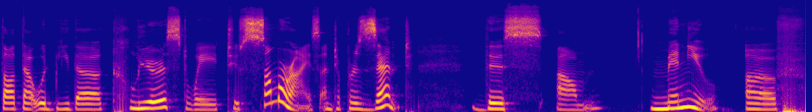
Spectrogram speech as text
thought that would be the clearest way to summarize and to present this um, menu of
